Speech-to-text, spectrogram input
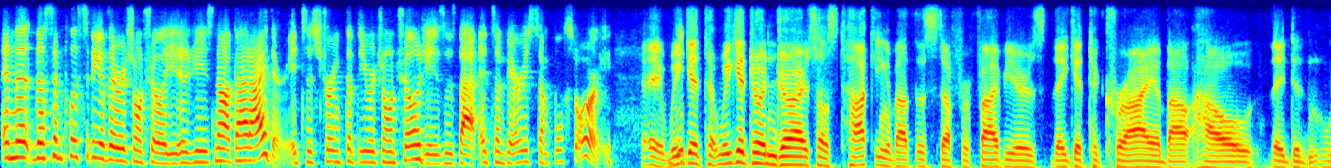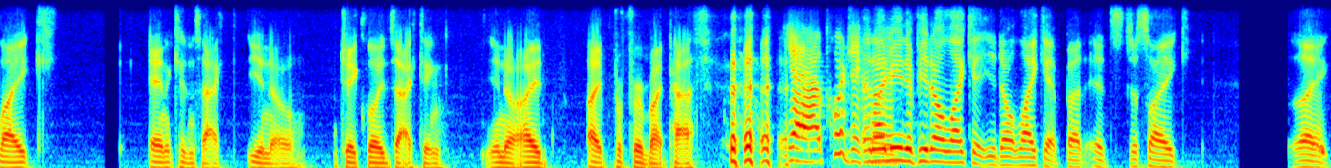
and the the simplicity of the original trilogy is not bad either. It's a strength of the original trilogies is that it's a very simple story. Hey, we It- get to we get to enjoy ourselves talking about this stuff for five years. They get to cry about how they didn't like Anakin's act, you know, Jake Lloyd's acting. You know, I I prefer my path. Yeah, poor Jake. and I mean, if you don't like it, you don't like it. But it's just like, like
